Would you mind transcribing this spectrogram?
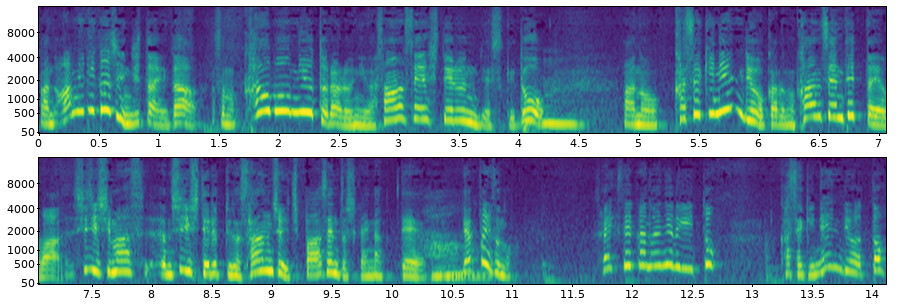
あのアメリカ人自体がそのカーボンニュートラルには賛成してるんですけど、うん、あの化石燃料からの完全撤退は支持します支持してるっていうのは31%しかいなくて、やっぱりその再生可能エネルギーと化石燃料と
